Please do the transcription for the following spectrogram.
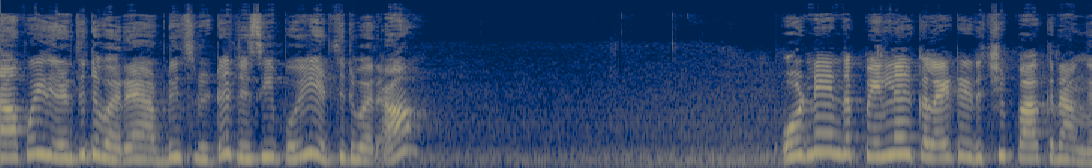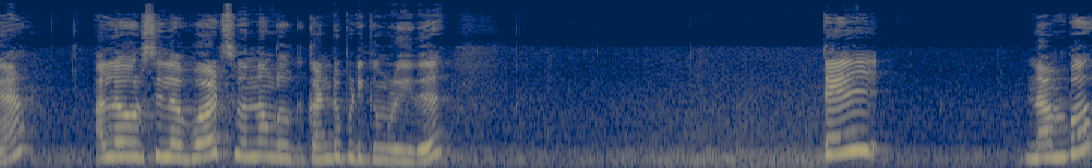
நான் போய் இதை எடுத்துகிட்டு வரேன் அப்படின்னு சொல்லிட்டு ஜெஸி போய் எடுத்துகிட்டு வரா. உடனே இந்த பெண்ணில் இருக்க லைட் அடித்து பார்க்குறாங்க அதில் ஒரு சில வேர்ட்ஸ் வந்து அவங்களுக்கு கண்டுபிடிக்க முடியுது. Tell number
